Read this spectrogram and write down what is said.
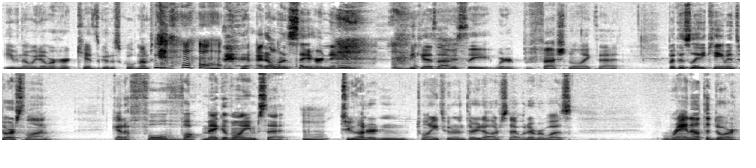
even though we know where her kids go to school. No, I'm kidding. I don't want to say her name because obviously we're professional like that. But this lady came into our salon, got a full vo- mega volume set, mm-hmm. $220, $230 set, whatever it was, ran out the door,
